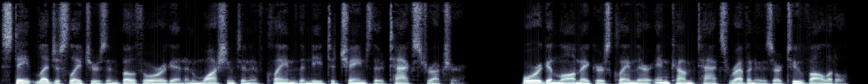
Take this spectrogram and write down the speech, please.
state legislatures in both Oregon and Washington have claimed the need to change their tax structure. Oregon lawmakers claim their income tax revenues are too volatile,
